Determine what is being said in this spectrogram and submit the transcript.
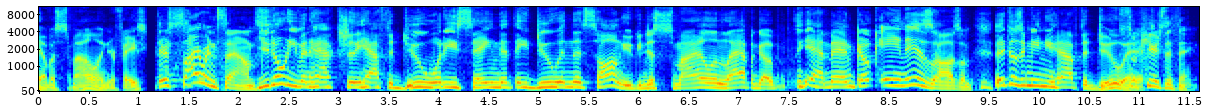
have a smile on your face. There's siren sounds. You don't even actually have to do what he's saying that they do in this song. You can just smile and laugh and go, "Yeah, man, cocaine is awesome." That doesn't mean you have to do it. So here's the thing.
